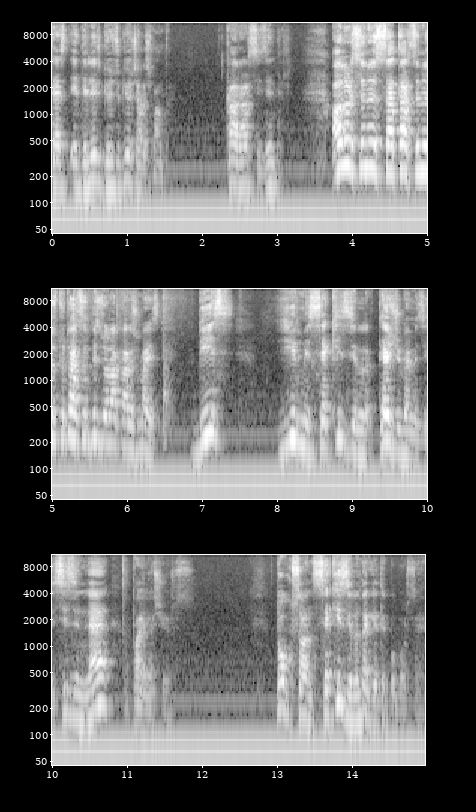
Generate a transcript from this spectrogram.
test edilir gözüküyor çalışmanda. Karar sizindir. Alırsınız, satarsınız, tutarsınız biz ona karışmayız. Biz 28 yıllık tecrübemizi sizinle paylaşıyoruz. 98 yılında girdik bu borsaya.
